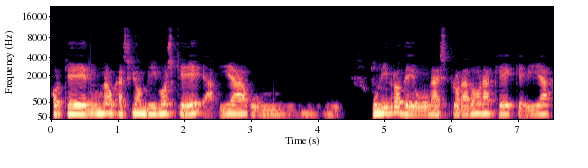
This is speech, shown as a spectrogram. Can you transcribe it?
porque en una ocasión vimos que había un, un libro de una exploradora que quería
